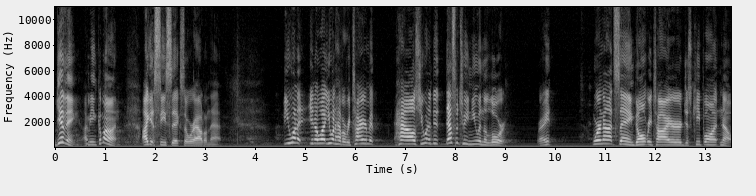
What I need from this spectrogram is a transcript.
Giving. I mean, come on. I get seasick, so we're out on that. You want to, you know what? You want to have a retirement house. You want to do that's between you and the Lord, right? We're not saying don't retire, just keep on. No.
